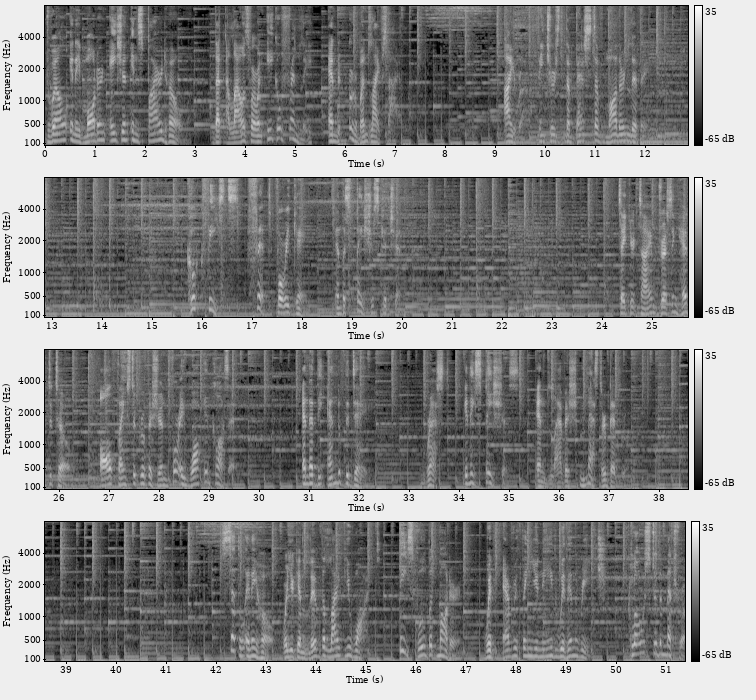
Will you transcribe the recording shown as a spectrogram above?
Dwell in a modern Asian-inspired home that allows for an eco-friendly and urban lifestyle. Aira features the best of modern living. Cook feasts fit for a king in the spacious kitchen. Take your time dressing head to toe, all thanks to provision for a walk-in closet. And at the end of the day, rest in a spacious and lavish master bedroom. Settle in a home where you can live the life you want, peaceful but modern, with everything you need within reach, close to the metro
